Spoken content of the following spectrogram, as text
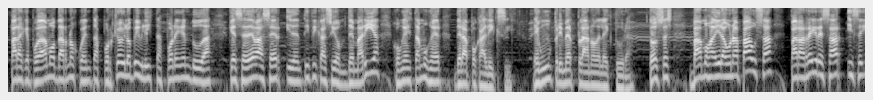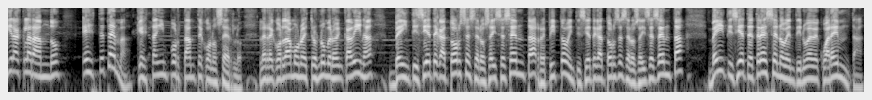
para que podamos darnos cuenta por qué hoy los biblistas ponen en duda que se deba hacer identificación de María con esta mujer del Apocalipsis en un primer plano de lectura. Entonces, vamos a ir a una pausa para regresar y seguir aclarando este tema, que es tan importante conocerlo. Les recordamos nuestros números en cabina, 2714-0660, repito, 2714-0660, 2713-9940,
